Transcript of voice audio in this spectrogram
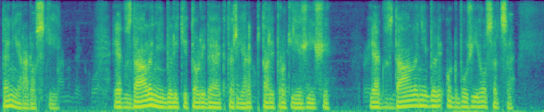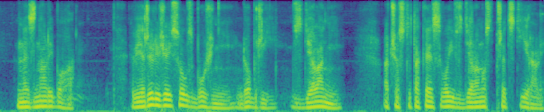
Ten je radostí. Jak vzdálení byli tito lidé, kteří reptali proti Ježíši. Jak vzdálení byli od božího srdce. Neznali Boha. Věřili, že jsou zbožní, dobří, vzdělaní a často také svoji vzdělanost předstírali.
